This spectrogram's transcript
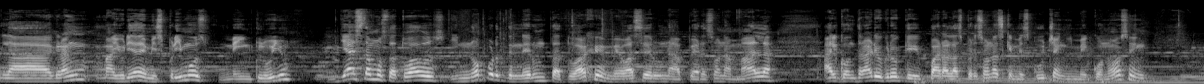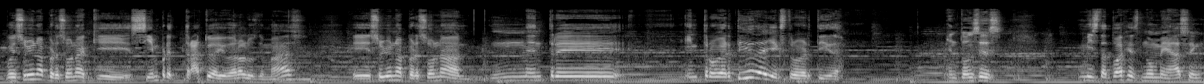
La gran mayoría de mis primos, me incluyo, ya estamos tatuados y no por tener un tatuaje me va a ser una persona mala. Al contrario, creo que para las personas que me escuchan y me conocen, pues soy una persona que siempre trato de ayudar a los demás. Eh, soy una persona mm, entre introvertida y extrovertida. Entonces, mis tatuajes no me hacen.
